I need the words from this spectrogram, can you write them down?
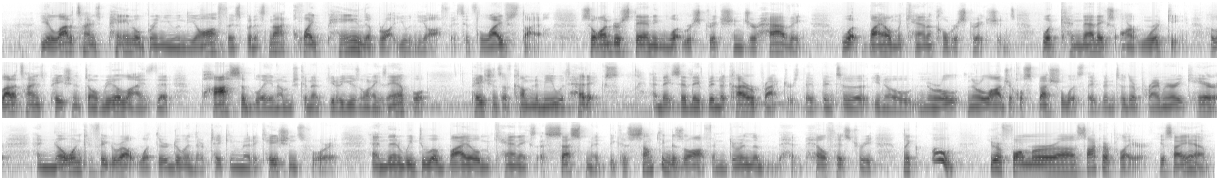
A lot of times pain will bring you in the office, but it's not quite pain that brought you in the office, it's lifestyle. So understanding what restrictions you're having, what biomechanical restrictions, what kinetics aren't working. A lot of times patients don't realize that possibly, and I'm just gonna you know, use one example, patients have come to me with headaches and they said they've been to chiropractors, they've been to you know neuro, neurological specialists, they've been to their primary care, and no one can figure out what they're doing. They're taking medications for it, and then we do a biomechanics assessment because something is off. And during the health history, like, oh, you're a former uh, soccer player. Yes, I am.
